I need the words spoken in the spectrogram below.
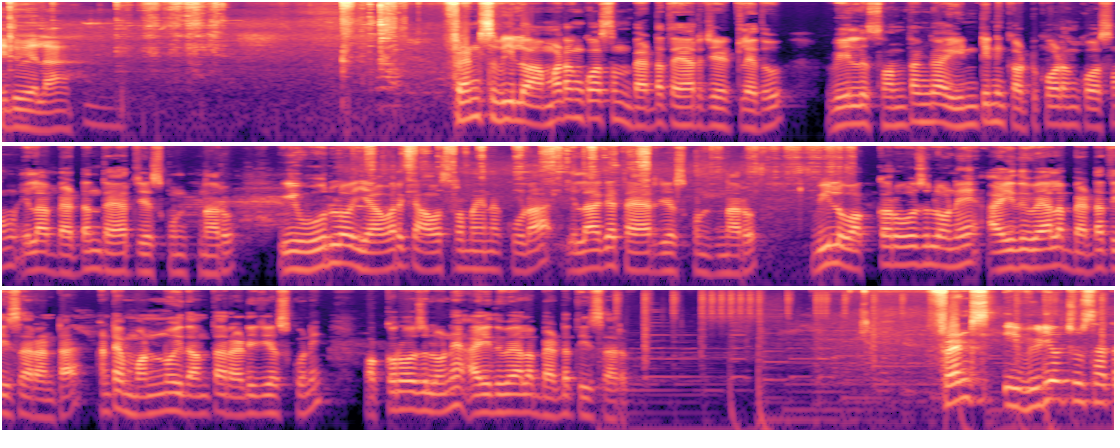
ఐదు వేల. ఫ్రెండ్స్ వీళ్ళు అమ్మడం కోసం బెడ్డ తయారు చేయట్లేదు. వీళ్ళు సొంతంగా ఇంటిని కట్టుకోవడం కోసం ఇలా బెడ్డను తయారు చేసుకుంటున్నారు. ఈ ఊర్లో ఎవరికి అవసరమైనా కూడా ఇలాగే తయారు చేసుకుంటున్నారు. వీళ్ళు ఒక్క రోజులోనే ఐదు వేల బెడ్డ తీశారంట. అంటే మన్ను ఇదంతా రెడీ చేసుకుని ఒక్క రోజులోనే ఐదు వేల బెడ్డ తీశారు. ఫ్రెండ్స్ ఈ వీడియో చూసాక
